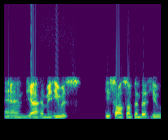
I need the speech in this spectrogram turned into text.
and yeah, I mean, he was he saw something that he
